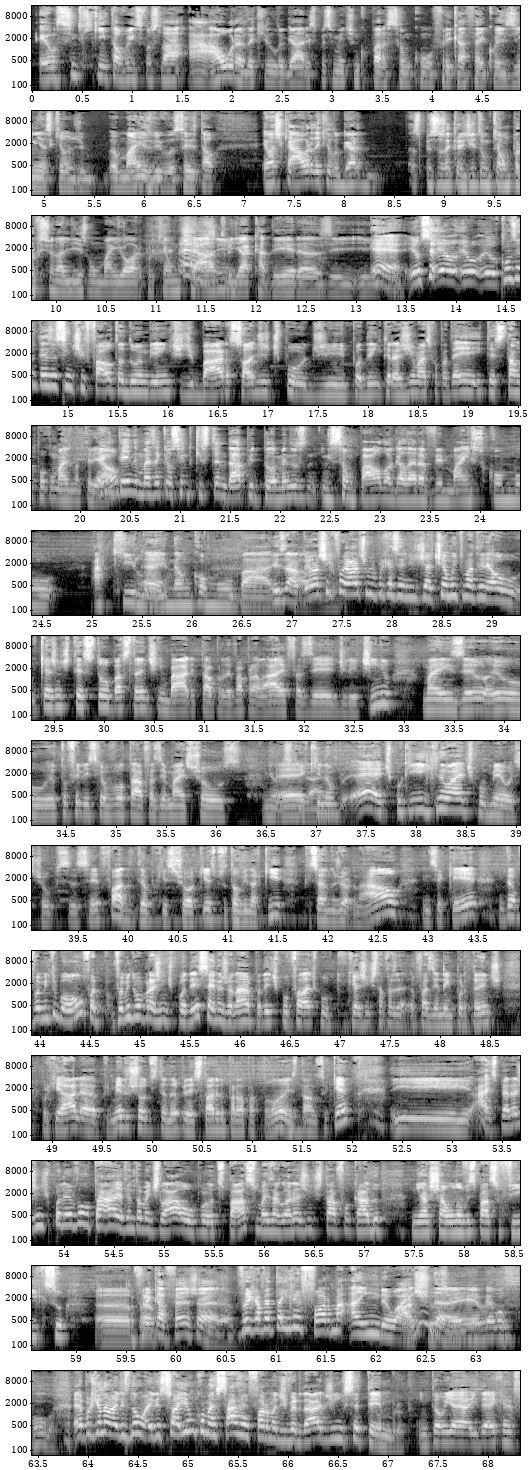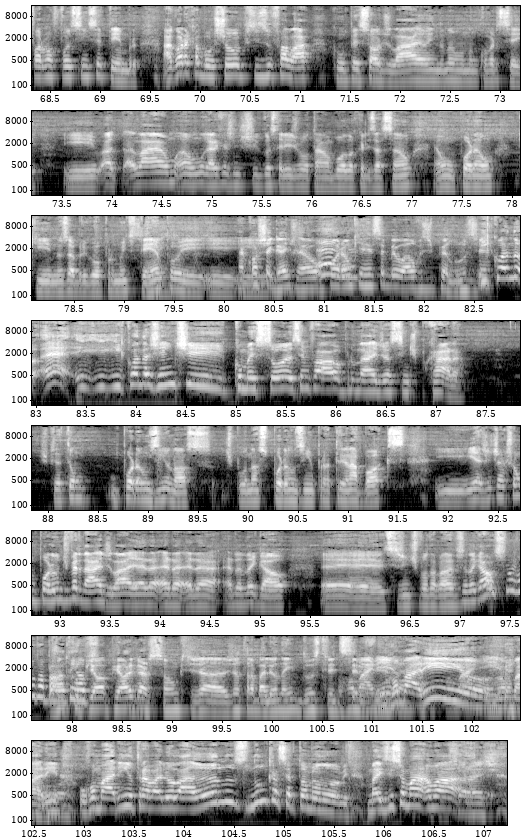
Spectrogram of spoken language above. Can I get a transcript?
Eu sinto que quem talvez fosse lá, a aura daquele lugar, especialmente em comparação com o Free Café e Coisinhas, que é onde eu mais vi vocês e tal. Eu acho que a aura daquele lugar, as pessoas acreditam que é um profissionalismo maior, porque é um teatro sim. e há cadeiras e. e- É, eu, eu, eu, eu com certeza senti falta do ambiente de bar, só de, tipo, de poder interagir mais com a plateia e testar um pouco mais Eu material. entendo, mas é que eu sinto que stand-up, pelo menos em São Paulo, a galera vê mais como aquilo É. e não como o bar. Exato, eu achei que foi ótimo porque assim, a gente já tinha muito material que a gente testou bastante em bar e tal pra levar pra lá e fazer direitinho, mas eu, eu, eu tô feliz que eu vou voltar a fazer mais shows é, que não é tipo que, que não é tipo meu esse show precisa ser foda entendeu? porque esse show aqui as pessoas estão vindo aqui porque saiu no jornal não sei o que então foi muito bom foi, foi muito bom pra gente poder sair no jornal poder tipo falar tipo o que que a gente tá faze- fazendo é importante porque olha primeiro show de stand-up da história do Parlapatões e tal não sei o que e ah espero a gente poder voltar eventualmente lá ou por outro espaço mas agora a gente tá focado em achar um novo espaço fixo uh, O Free Café já era. o Free Café tá em reforma ainda, eu acho. Ainda? É, pegou fogo. É porque não, eles não, eles só iam começar a reforma de verdade em setembro. Então e a ideia é que a reforma fosse em setembro. Agora acabou o show, eu preciso falar com o pessoal de lá, eu ainda não, não conversei. E lá é um, é um lugar que a gente gostaria de voltar, uma boa localização. É um porão que nos abrigou por muito tempo e. e, É aconchegante, né? O É. porão que recebeu Elvis de pelúcia. e quando. É, e, e- quando a gente começou, eu sempre falava pro Nigel assim, tipo, cara, a gente precisa ter um, um porãozinho nosso. Tipo, o nosso porãozinho pra treinar boxe. E, e a gente achou um porão de verdade lá, era, era, era, era legal. É, se a gente voltar pra lá vai ser legal, se não voltar pra lá Junto tem o pior, pior garçom que já, já trabalhou na indústria de Romarinho. cerveja. Romarinho, Romarinho. Romarinho, O Romarinho trabalhou lá anos, nunca acertou meu nome. Mas isso é uma. uma-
